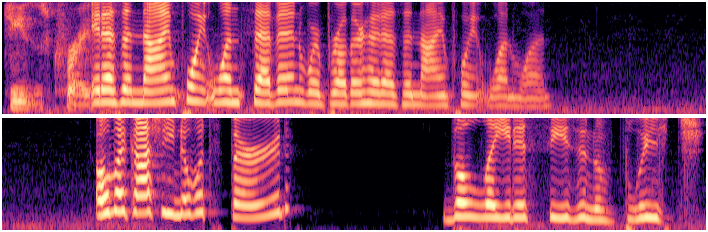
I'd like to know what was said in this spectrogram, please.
Jesus Christ. It has a nine point one seven, where Brotherhood has a nine point one one. Oh my gosh! You know what's third? The latest season of Bleach.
